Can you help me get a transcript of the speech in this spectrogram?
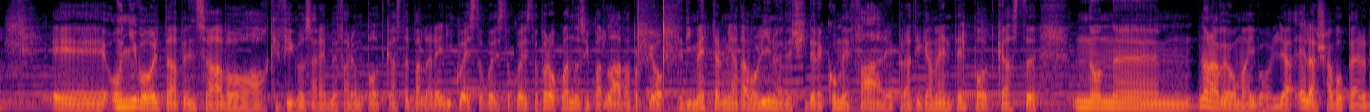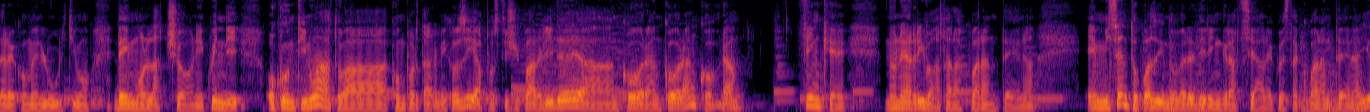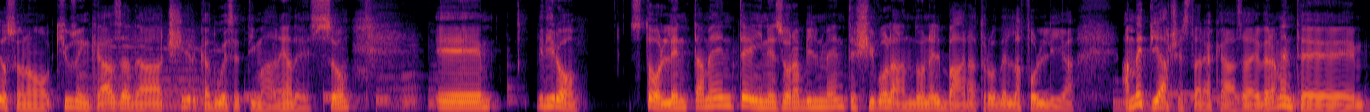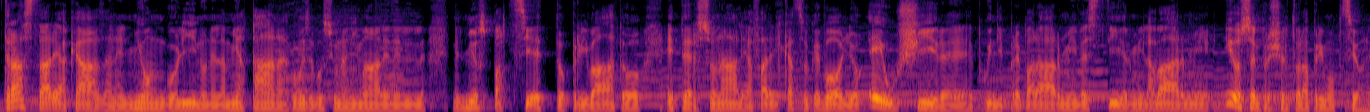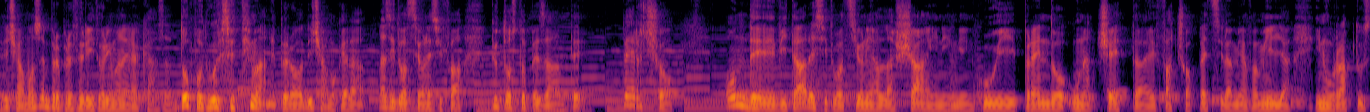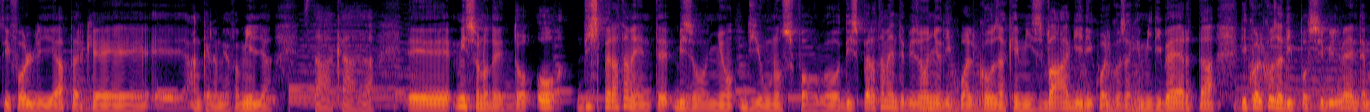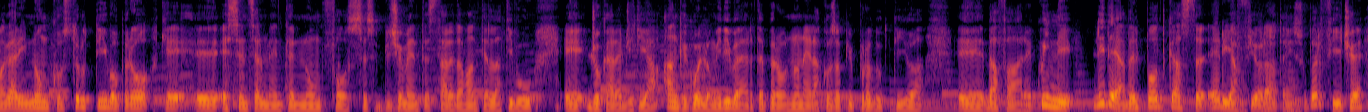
e ogni volta pensavo oh, che figo sarebbe fare un podcast parlerei di questo, questo, questo, però quando si parlava proprio di mettermi a tavolino e decidere come fare praticamente il podcast non, ehm, non avevo mai voglia e lasciavo perdere come l'ultimo dei mollaccioni, quindi ho continuato a comportarmi così, a posticipare l'idea ancora, ancora, ancora, finché non è arrivata la quarantena e mi sento quasi in dovere di ringraziare questa quarantena. Io sono chiuso in casa da circa due settimane adesso e vi dirò, Sto lentamente, inesorabilmente scivolando nel baratro della follia. A me piace stare a casa e veramente tra stare a casa, nel mio angolino, nella mia tana, come se fossi un animale, nel, nel mio spazietto privato e personale a fare il cazzo che voglio e uscire, quindi prepararmi, vestirmi, lavarmi, io ho sempre scelto la prima opzione, diciamo, ho sempre preferito rimanere a casa. Dopo due settimane però diciamo che la, la situazione si fa piuttosto pesante. Perciò Onde evitare situazioni alla Shining in cui prendo un'accetta e faccio a pezzi la mia famiglia in un raptus di follia perché eh, anche la mia famiglia sta a casa, e mi sono detto ho disperatamente bisogno di uno sfogo, ho disperatamente bisogno di qualcosa che mi svaghi, di qualcosa che mi diverta, di qualcosa di possibilmente magari non costruttivo però che eh, essenzialmente non fosse semplicemente stare davanti alla tv e giocare a GTA. Anche quello mi diverte però non è la cosa più produttiva. Eh, da fare. Quindi l'idea del podcast è riaffiorata in superficie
